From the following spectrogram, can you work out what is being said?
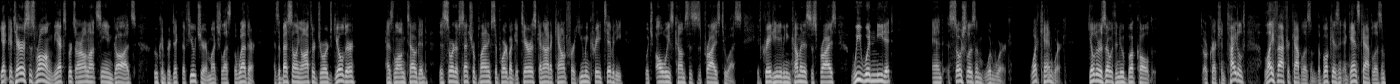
Yet Guterres is wrong. The experts are all not seeing gods who can predict the future, much less the weather. As a best-selling author, George Gilder has long touted, this sort of central planning supported by Guterres cannot account for human creativity, which always comes as a surprise to us. If creativity didn't come in as a surprise, we wouldn't need it and socialism would work. What can work? Gilder is out with a new book called, or correction, titled Life After Capitalism. The book isn't against capitalism,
